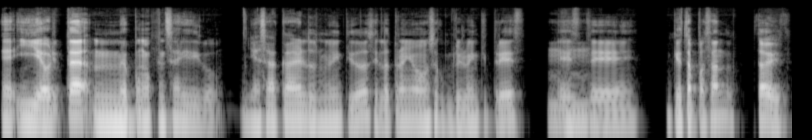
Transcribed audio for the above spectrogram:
Eh, y ahorita me pongo a pensar y digo, ya se va a acabar el 2022, el otro año vamos a cumplir 23. Ujú. Este, ¿qué está pasando? ¿Sabes?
